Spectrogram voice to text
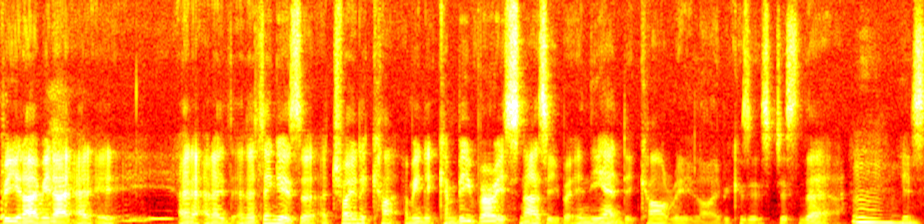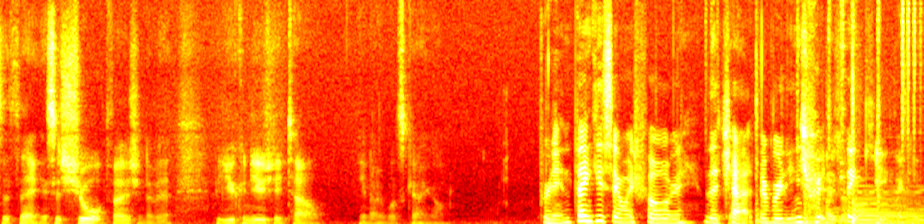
But you know, I mean, I, I, and and I, and the thing is that a trailer can't. I mean, it can be very snazzy, but in the end, it can't really lie because it's just there. Mm. It's the thing. It's a short version of it, but you can usually tell, you know, what's going on. Brilliant. Thank you so much for the Okay. chat. I really enjoyed it. Thank you. Thank you.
